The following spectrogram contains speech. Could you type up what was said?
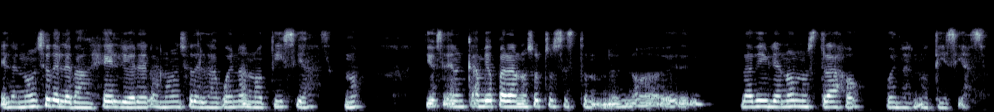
el anuncio del evangelio era el anuncio de la buena noticia, ¿no? Dios, en cambio, para nosotros esto, no, eh, la Biblia no nos trajo buenas noticias.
